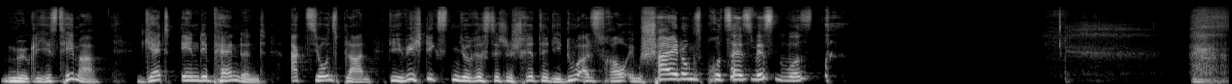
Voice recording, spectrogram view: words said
Mögliches Thema. Get Independent. Aktionsplan. Die wichtigsten juristischen Schritte, die du als Frau im Scheidungsprozess wissen musst.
